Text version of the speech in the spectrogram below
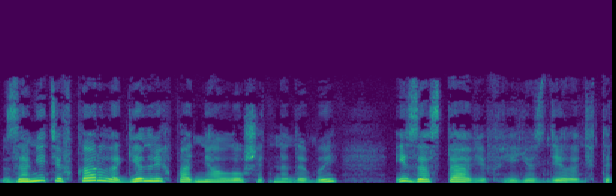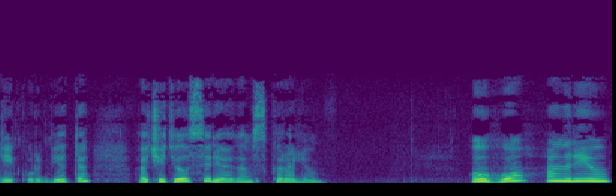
Заметив Карла, Генрих поднял лошадь на дыбы и, заставив ее сделать три курбета, очутился рядом с королем. «Ого, Анрио!»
